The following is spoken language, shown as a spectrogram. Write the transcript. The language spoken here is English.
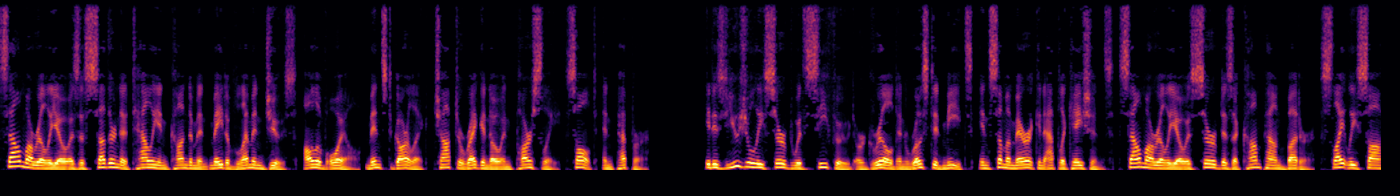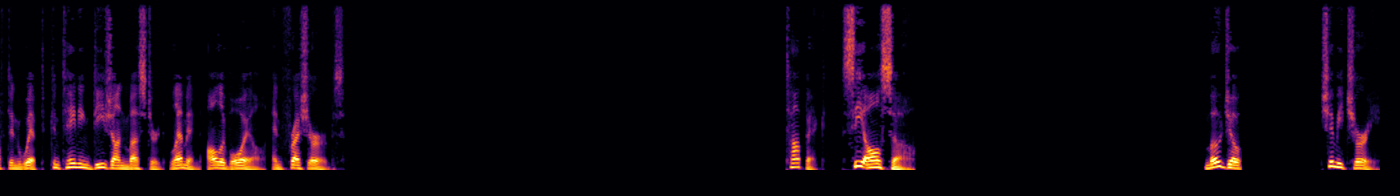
Salmoriglio is a southern Italian condiment made of lemon juice, olive oil, minced garlic, chopped oregano and parsley, salt, and pepper. It is usually served with seafood or grilled and roasted meats. In some American applications, salmoriglio is served as a compound butter, slightly soft and whipped, containing Dijon mustard, lemon, olive oil, and fresh herbs. See also Mojo Chimichurri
